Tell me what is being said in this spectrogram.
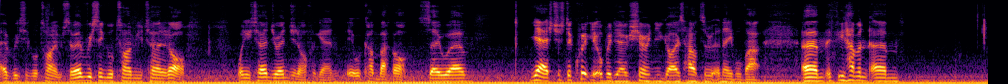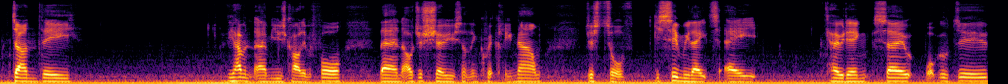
every single time. So every single time you turn it off when you turned your engine off again, it would come back on. So um, yeah, it's just a quick little video showing you guys how to enable that. Um, if you haven't um, done the, if you haven't um, used Carly before, then I'll just show you something quickly now, just sort of simulate a coding. So what we'll do,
